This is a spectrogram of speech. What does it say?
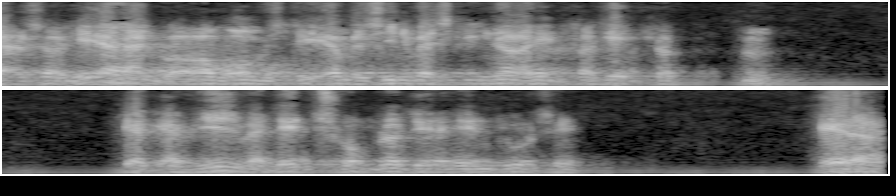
er altså her, han går og rumsterer med sine maskiner og ingredienser. Hm. Jeg kan vide, hvad den tumler derhen du til. Eller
